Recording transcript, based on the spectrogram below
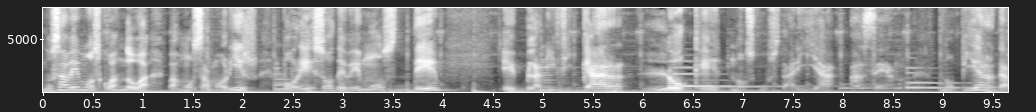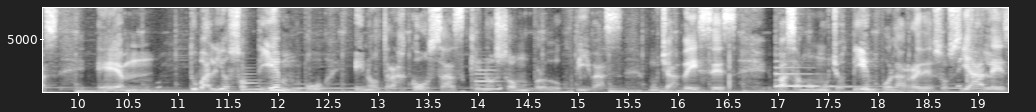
No sabemos cuándo vamos a morir, por eso debemos de eh, planificar lo que nos gustaría hacer. No pierdas em, tu valioso tiempo en otras cosas que no son productivas. Muchas veces pasamos mucho tiempo en las redes sociales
